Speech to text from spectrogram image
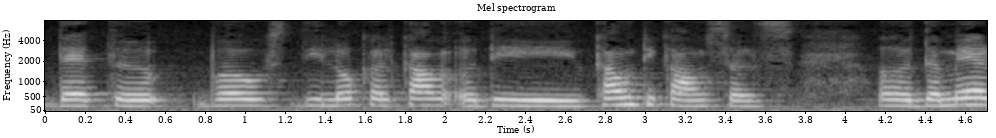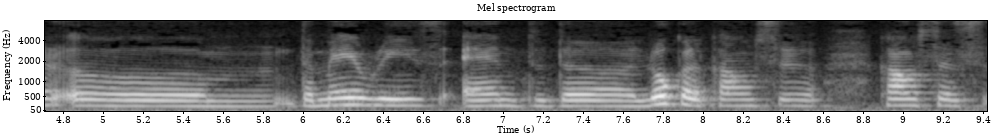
that uh, both the local, uh, the county councils the mayor, um, the mayories and the local council, councils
